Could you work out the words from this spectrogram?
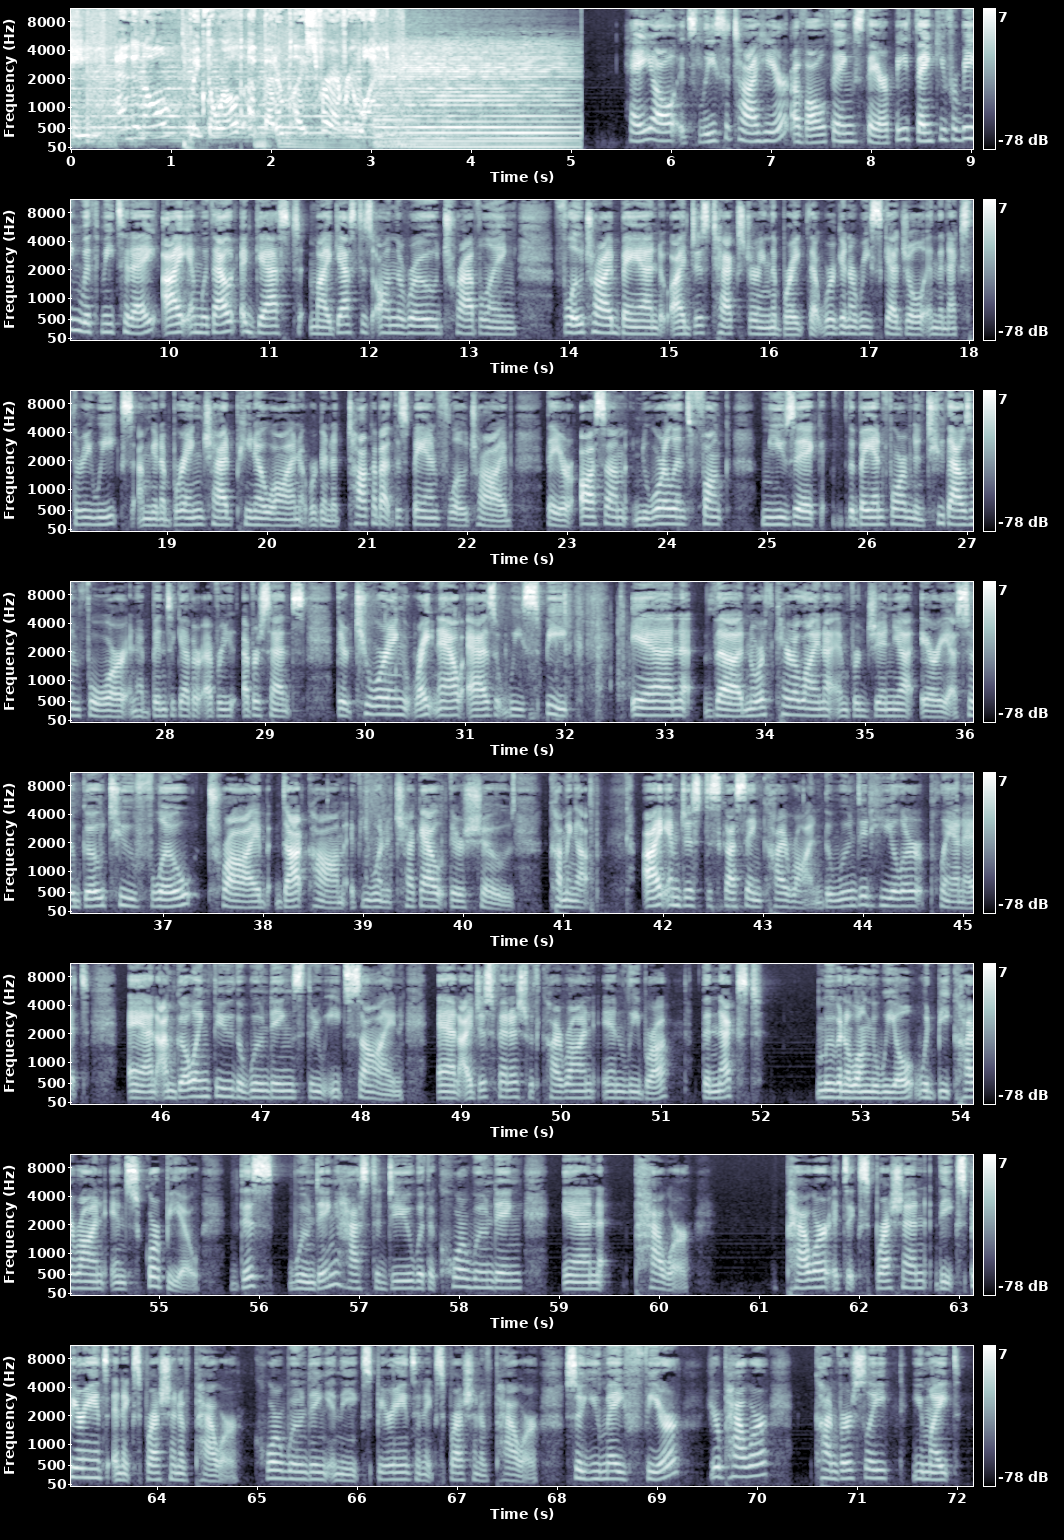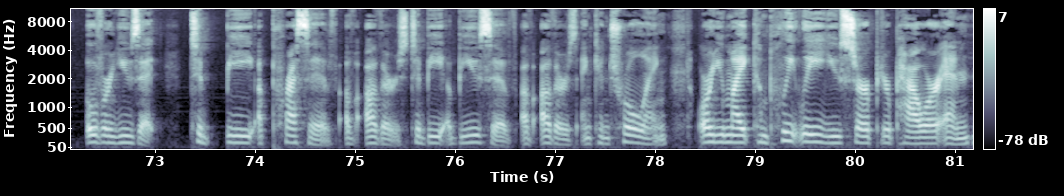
and in all, make the world a better place for everyone. Hey y'all, it's Lisa Tahir here of All Things Therapy. Thank you for being with me today. I am without a guest. My guest is on the road traveling. Flow Tribe Band, I just text during the break that we're going to reschedule in the next three weeks. I'm going to bring Chad Pino on. We're going to talk about this band, Flow Tribe. They are awesome. New Orleans funk music. The band formed in 2004 and have been together every ever since. They're touring right now as we speak in the North Carolina and Virginia area. So go to flowtribe.com if you want to check out their shows coming up. I am just discussing Chiron, the wounded healer planet, and I'm going through the woundings through each sign. And I just finished with Chiron in Libra. The next moving along the wheel would be Chiron in Scorpio. This wounding has to do with a core wounding in power. Power, its expression, the experience and expression of power. Core wounding in the experience and expression of power. So you may fear your power. Conversely, you might overuse it to be oppressive of others, to be abusive of others and controlling, or you might completely usurp your power and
